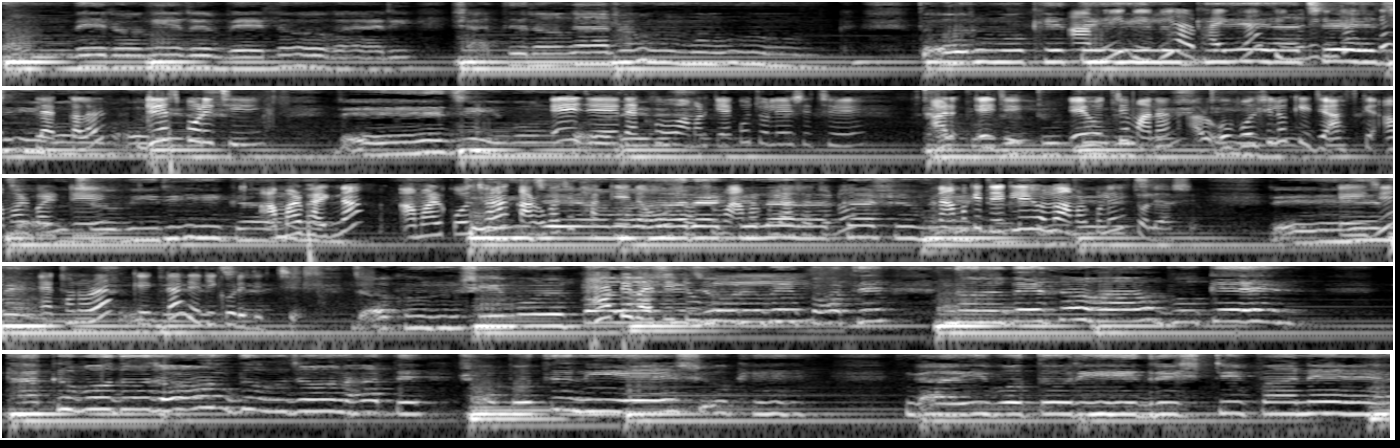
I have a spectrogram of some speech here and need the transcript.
রং বেরঙের বেলোবারি সাত রঙা মুখ তোর মুখে আমি দেবী আর ভাইরা তিনজনে কিন্তু ব্ল্যাক কালার ড্রেস পরেছি। এই যে দেখো আমার কেকও চলে এসেছে। আর এই যে এ হচ্ছে মানান। আর ও বলছিল কি যে আজকে আমার বার্থডে আমার ভাই না আমার কোল ছাড়া কারও কাছে থাকে না। ও সবসময় আমার কোলে আসার জন্য না আমাকে দেখলেই হলো আমার কোলে চলে আসে। এই যে এখন ওরা কেকটা রেডি করে দিচ্ছে। যখন শিমুল পলাশ. ঝরবে পথে দুলবে হাওয়া বুকে থাকব দুজন দুজন হাতে শপথ নিয়ে সুখে। গাইব তোরি দৃষ্টি পানে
